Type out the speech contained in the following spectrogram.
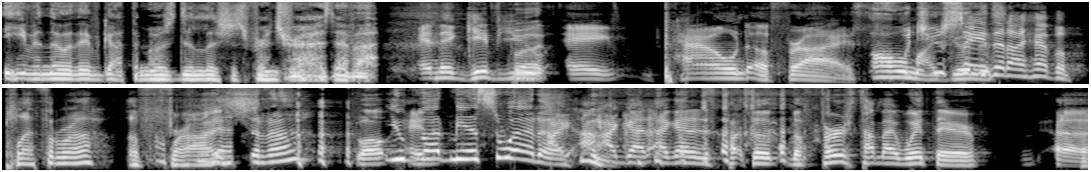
even though they've got the most delicious French fries ever. and they give you But- a pound of fries. Oh Would my you goodness! say that I have a plethora of fries? Plethora? well, You bought me a sweater. I, I I got I got it. So the first time I went there, uh,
